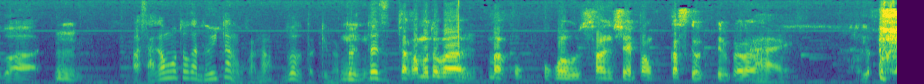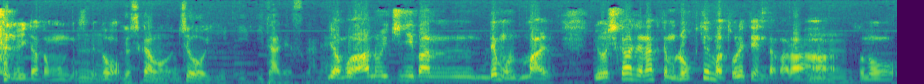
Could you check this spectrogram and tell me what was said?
ーは、うんあ、坂本が抜いたのかな？どうだったっけな、とりあえず、坂本が、うん。まあ、こここ3試合、パンカスカ打ってるから、はい。抜いたと思うんですけど、うん。吉川も上位にいいたですがね。いや、もうあの1、2番でも、まあ、吉川じゃなくても6点は取れてんだから、うん。その、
